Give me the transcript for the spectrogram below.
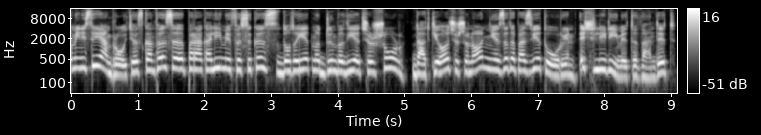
Ministria e Mbrojtjes kanë thënë se parakalimi i FSK-së do të jetë më dymbëdhjetë qershor, datë kjo që shënon njëzet e pesë vjetorin e çlirimit të vendit.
